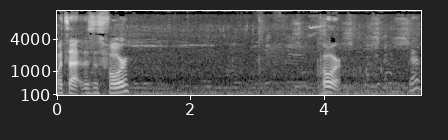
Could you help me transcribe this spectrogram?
What's that? This is four? Four. Yeah.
